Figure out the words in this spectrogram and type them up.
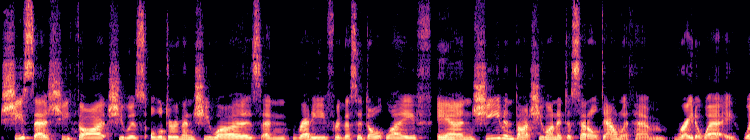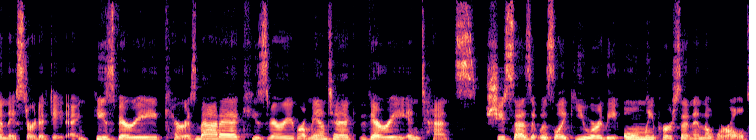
She says she thought she was older than she was and ready for this adult life. And she even thought she wanted to settle down with him right away when they started dating. He's very charismatic, he's very romantic, very intense. She says it was like you are the only person in the world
